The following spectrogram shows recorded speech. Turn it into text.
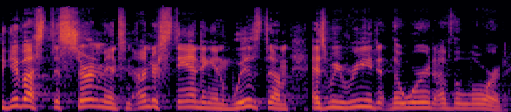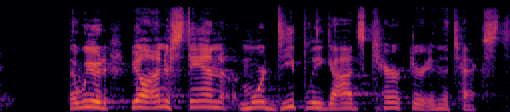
to give us discernment and understanding and wisdom as we read the word of the Lord, that we would be able to understand more deeply God's character in the text.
